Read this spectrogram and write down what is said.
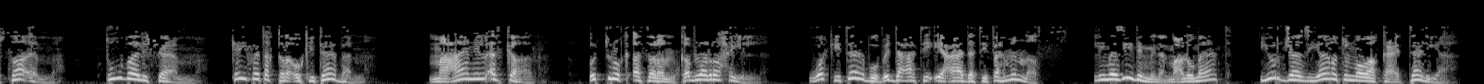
الصائم. طوبى للشام. كيف تقرأ كتابا؟ معاني الأذكار. اترك أثرا قبل الرحيل. وكتاب بدعة إعادة فهم النص. لمزيد من المعلومات يرجى زيارة المواقع التالية.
